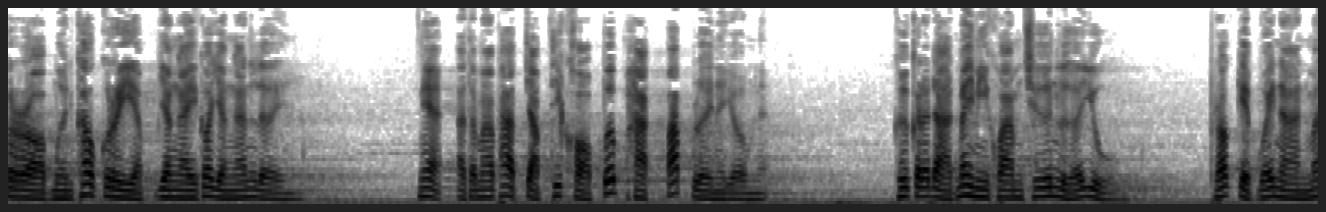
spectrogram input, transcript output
กรอบเหมือนข้าวเกรียบยังไงก็อย่างนั้นเลย เนี่ยอาตมาภาพจับที่ขอบปุ๊บหักปั๊บเลยนะโยมเนี่ยคือกระดาษไม่มีความชื้นเหลืออยู่ เพราะเก็บไว้นานม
